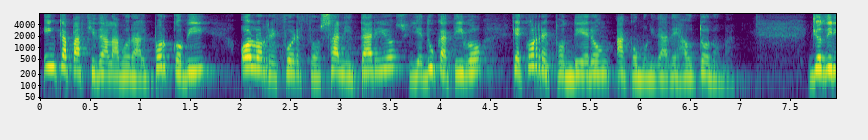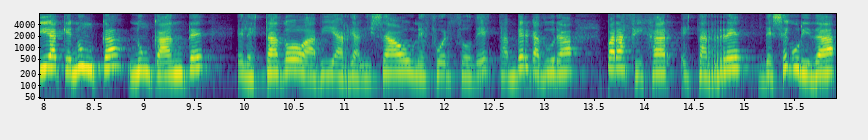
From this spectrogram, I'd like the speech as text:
incapacidad laboral por COVID o los refuerzos sanitarios y educativos que correspondieron a comunidades autónomas. Yo diría que nunca, nunca antes, el Estado había realizado un esfuerzo de esta envergadura para fijar esta red de seguridad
